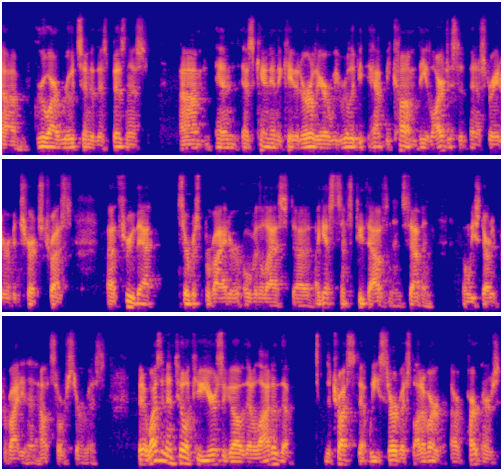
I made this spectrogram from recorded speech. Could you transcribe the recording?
um, grew our roots into this business. Um, and as Ken indicated earlier, we really be, have become the largest administrator of insurance trusts uh, through that service provider over the last, uh, I guess, since 2007 when we started providing an outsourced service. But it wasn't until a few years ago that a lot of the, the trusts that we serviced, a lot of our, our partners,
